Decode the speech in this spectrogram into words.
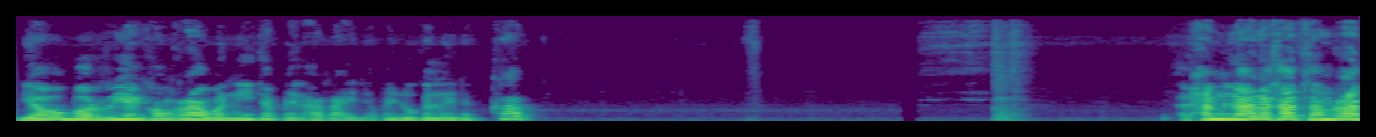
เดี๋ยวบทเรียนของเราวันนี้จะเป็นอะไร เดี๋ยวไปดูกันเลยนะครับอัลฮัมดุลิลละห์นะครับสำหรับ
